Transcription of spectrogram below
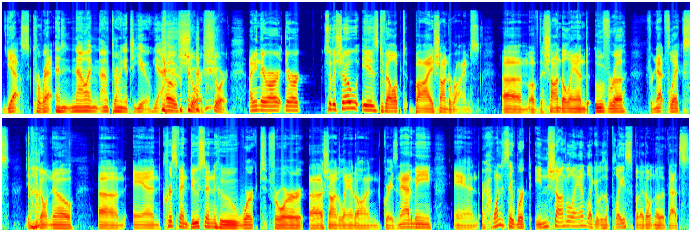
Yes, correct. And now I'm I'm throwing it to you. Yeah. oh, sure, sure. I mean, there are there are. So the show is developed by Shonda Rhimes um, of the Shondaland oeuvre for Netflix. If you don't know, um, and Chris Van Dusen, who worked for uh, Shondaland on Grey's Anatomy, and I wanted to say worked in Shondaland, like it was a place, but I don't know that that's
